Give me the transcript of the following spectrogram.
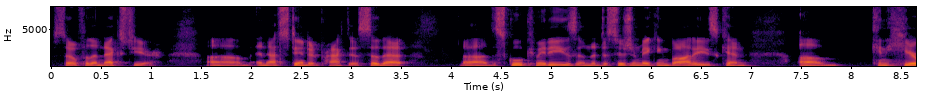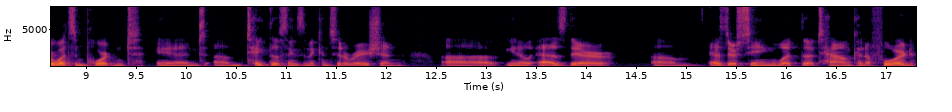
So for the next year. Um, and that's standard practice so that uh, the school committees and the decision-making bodies can um, can hear what's important and um, take those things into consideration. Uh, you know, as they're um, as they're seeing what the town can afford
